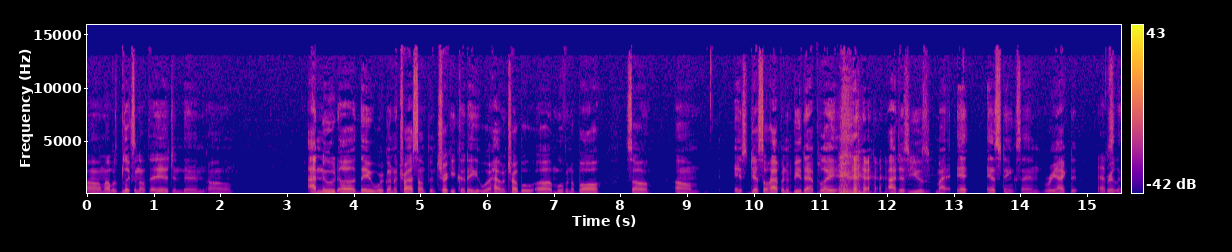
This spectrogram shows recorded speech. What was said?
Um, I was blitzing off the edge, and then um, I knew uh, they were going to try something tricky because they were having trouble uh, moving the ball. So um, it just so happened to be that play, and I just used my in- instincts and reacted. Absolutely.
